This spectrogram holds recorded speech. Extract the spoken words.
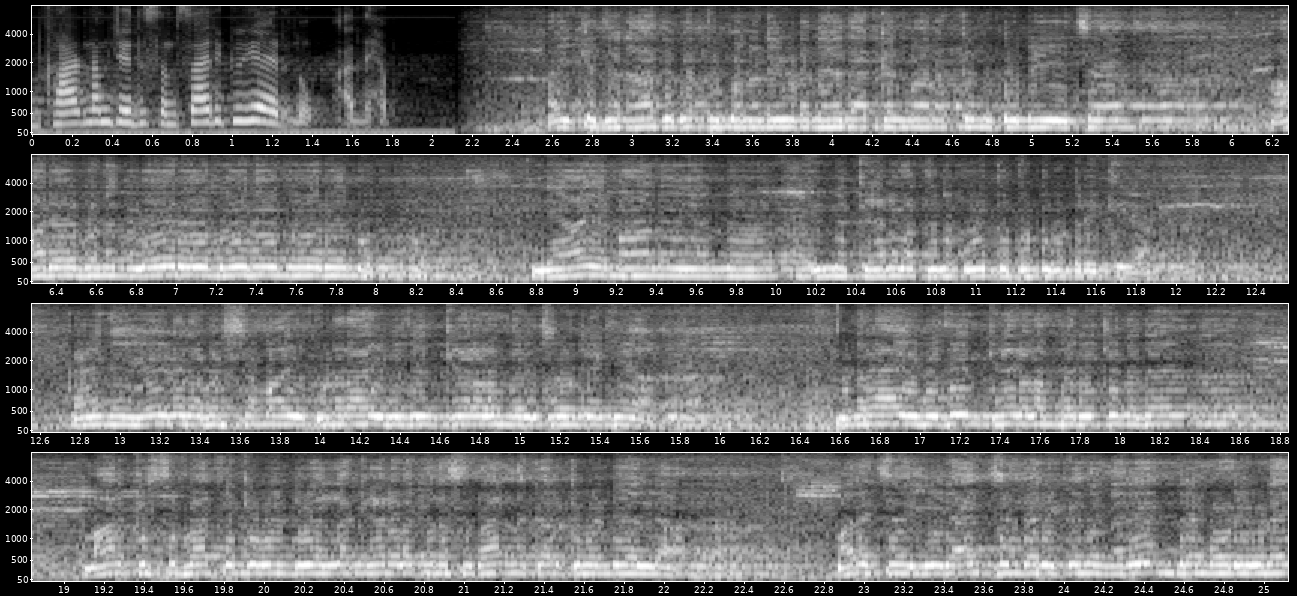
ഉദ്ഘാടനം ചെയ്ത് സംസാരിക്കുകയായിരുന്നു അദ്ദേഹം. ഐക്യജനാധിപത്യ മുന്നണിയുടെ നേതാക്കന്മാർ അക്കമിട്ട് ഓരോന്ന് ഓരോന്ന് ഓരോന്നും ന്യായമാണ് എന്ന് ഇന്ന് കേരളത്തിന് ബോധ്യപ്പെട്ടുകൊണ്ടിരിക്കുകയാണ്. കഴിഞ്ഞ ഏഴര വർഷമായി പിണറായി വിജയൻ കേരളം ഭരിച്ചുകൊണ്ടിരിക്കുകയാണ്. പിണറായി വിജയൻ കേരളം ഭരിക്കുന്നത് മാർക്സിസ്റ്റ് പാർട്ടിക്ക് വേണ്ടിയല്ല കേരളത്തിലെ സാധാരണക്കാർക്ക് വേണ്ടിയല്ല. മറിച്ച് ഈ രാജ്യം ഭരിക്കുന്ന നരേന്ദ്രമോദിയുടെ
